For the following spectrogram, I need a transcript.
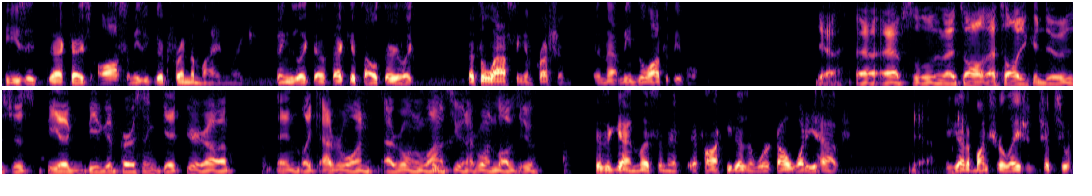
he's a that guy's awesome. He's a good friend of mine. Like things like that. If that gets out there, like that's a lasting impression, and that means a lot to people. Yeah, uh, absolutely. And that's all. That's all you can do is just be a be a good person. Get your uh, and like everyone everyone wants you and everyone loves you. Because again, listen, if if hockey doesn't work out, what do you have? Yeah. you got a bunch of relationships you-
